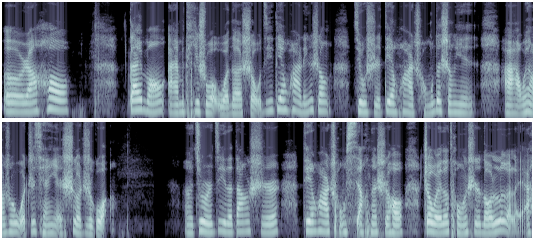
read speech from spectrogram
呃，然后。呆萌 MT 说：“我的手机电话铃声就是电话虫的声音啊！我想说，我之前也设置过，嗯，就是记得当时电话虫响的时候，周围的同事都乐了呀。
